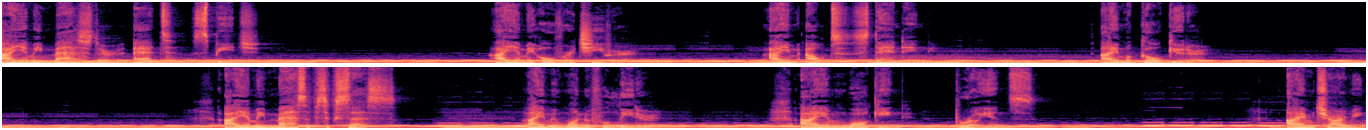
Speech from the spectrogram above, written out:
I am a master at speech. I am an overachiever. I am outstanding. I am a go-getter. I am a massive success. I am a wonderful leader. I am walking brilliance. I am charming.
